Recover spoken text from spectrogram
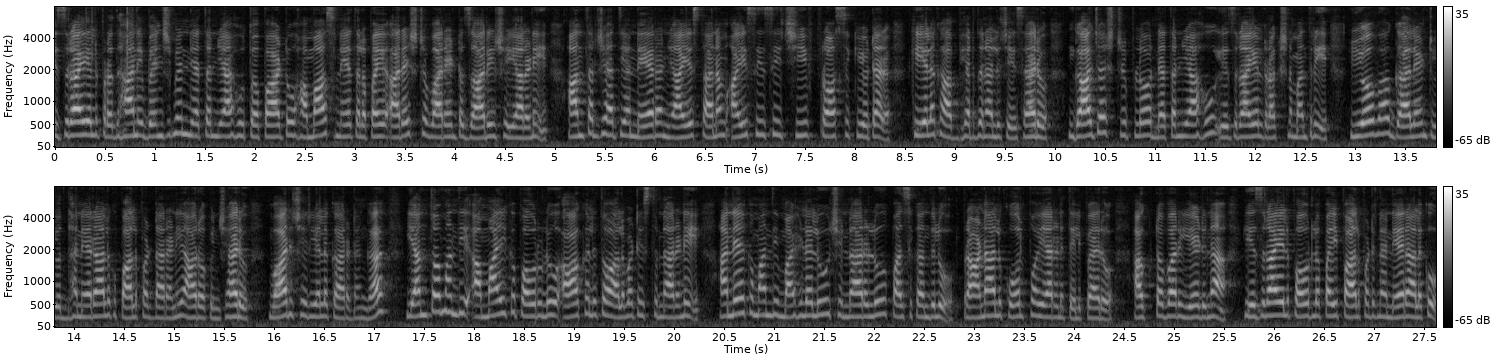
ఇజ్రాయెల్ ప్రధాని బెంజమిన్ నెతన్యాహుతో పాటు హమాస్ నేతలపై అరెస్ట్ వారెంట్ జారీ చేయాలని అంతర్జాతీయ నేర న్యాయస్థానం ఐసీసీ చీఫ్ ప్రాసిక్యూటర్ కీలక అభ్యర్థనలు చేశారు. గాజా స్ట్రిప్లో నెతన్యాహు ఇజ్రాయెల్ రక్షణ మంత్రి యోవా గాలెంట్ యుద్ధ నేరాలకు పాల్పడ్డారని ఆరోపించారు. వారి చర్యల కారణంగా ఎంతో మంది అమాయక పౌరులు ఆకలితో అలవటిస్తున్నారని అనేక మంది మహిళలు చిన్నారులు పసికందులు ప్రాణాలు కోల్పోయారని తెలిపారు. అక్టోబర్ ఏడున ఇజ్రాయెల్ పౌరులపై పాల్పడిన నేరాలకు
